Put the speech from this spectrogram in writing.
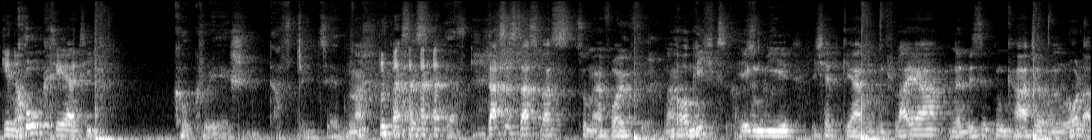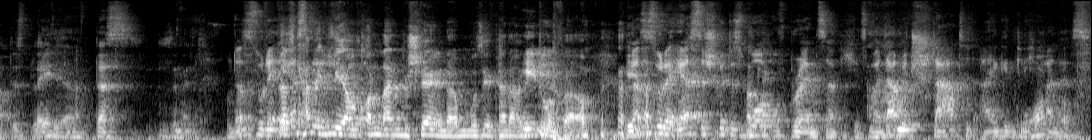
Genau. Co-kreativ. Co-Creation, das klingt sehr gut. Das ist, das ist, das was zum Erfolg führt. Ne? Okay. Nicht irgendwie, ich hätte gerne einen Flyer, eine Visitenkarte und ein Roll-Up-Display. Ja. Das sind wir nicht. Und das ist so der das erste kann ich mir auch online bestellen, da muss ihr keine Agentur für haben. Das ist so der erste Schritt des Walk okay. of Brand, sag ich jetzt mal. Damit startet eigentlich Walk alles.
